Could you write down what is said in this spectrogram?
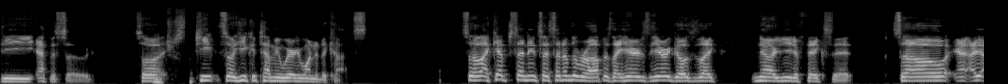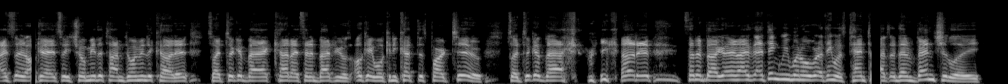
the episode. So he so he could tell me where he wanted the cuts. So I kept sending, so I sent him the rough. As like, here's here it goes. He's like, no, you need to fix it. So I, I, said, okay. So he showed me the time, told me to cut it. So I took it back, cut. I sent it back. He goes, okay, well, can you cut this part too? So I took it back, recut it, sent it back, and I, I, think we went over. I think it was ten times, and then eventually,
